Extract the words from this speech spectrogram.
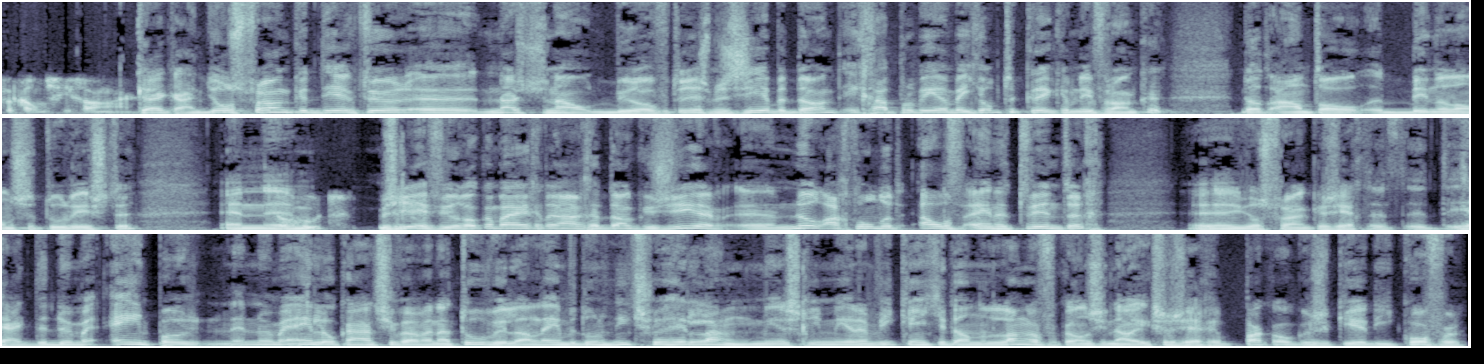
vakantieganger. Kijk aan, Jos Franke, directeur Nationaal Bureau voor Toerisme, zeer bedankt. Ik ga proberen een beetje op te krikken, meneer Franke, dat aantal binnenlandse toeristen. En misschien heeft u er ook aan bijgedragen. Dank u zeer. Eh 0800 1121. Eh, Jos Franke zegt, het, het is eigenlijk de nummer één, nummer locatie waar we naartoe willen. Alleen we doen het niet zo heel lang. Misschien meer een weekendje dan een lange vakantie. Nou, ik zou zeggen, pak ook eens een keer die koffer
